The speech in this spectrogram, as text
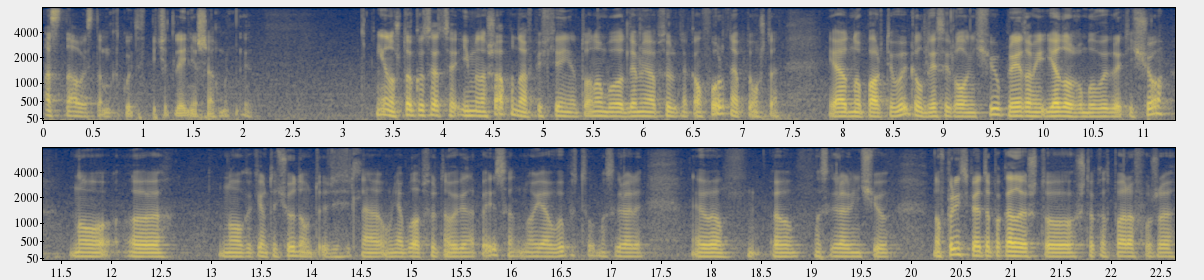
осталось, там какое-то впечатление шахматное? Не, ну что касается именно шахматного впечатления, то оно было для меня абсолютно комфортное, потому что я одну партию выиграл, две сыграл ничью, при этом я должен был выиграть еще, но э, но каким-то чудом, то есть действительно у меня была абсолютно выгодная позиция, но я выпустил, мы сыграли, э, э, мы сыграли ничью. Но в принципе это показывает, что, что Каспаров уже,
